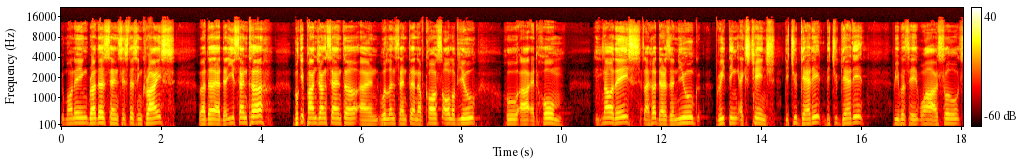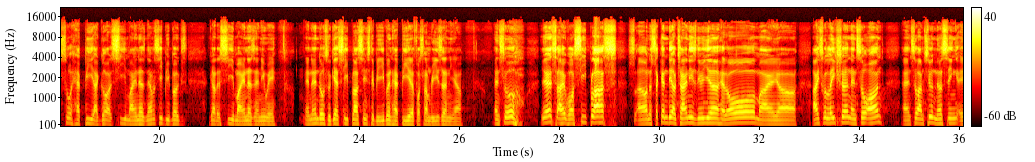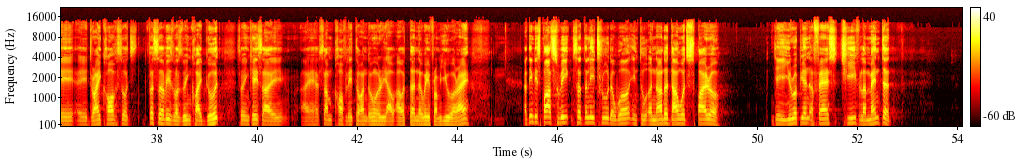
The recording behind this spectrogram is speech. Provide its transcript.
Good morning, brothers and sisters in Christ, whether at the East Center, Bukit Panjang Center, and Woodland Center, and of course, all of you who are at home. Nowadays, I heard there's a new greeting exchange. Did you get it? Did you get it? People say, wow, so, so happy I got a C minus. Never see people got a C minus anyway. And then those who get C plus seems to be even happier for some reason, yeah. And so, yes, I was C plus uh, on the second day of Chinese New Year, had all my uh, isolation and so on. And so I'm still nursing a, a dry cough. So first service was doing quite good. So in case I, I have some cough later on, don't worry, I'll, I'll turn away from you, all right? I think this past week certainly threw the world into another downward spiral. The European Affairs Chief lamented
